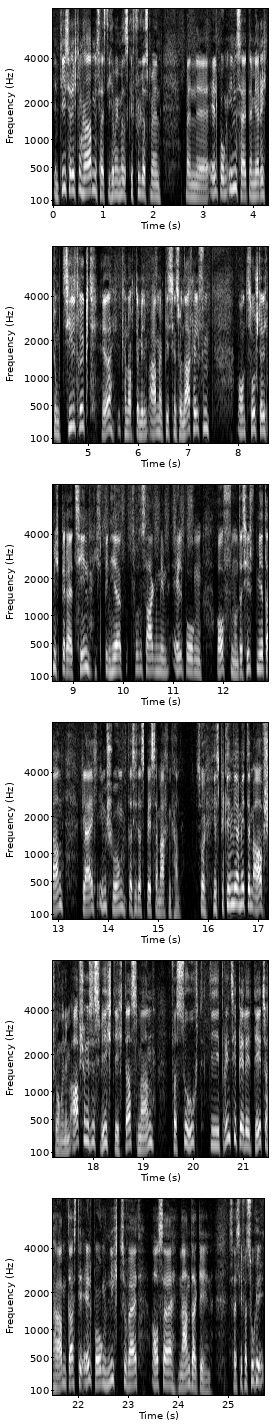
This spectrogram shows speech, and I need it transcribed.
in diese Richtung haben. Das heißt, ich habe immer das Gefühl, dass mein, meine Ellbogeninnenseite mehr Richtung Ziel drückt. Ja, ich kann auch da mit dem Arm ein bisschen so nachhelfen. Und so stelle ich mich bereits hin. Ich bin hier sozusagen mit dem Ellbogen offen und das hilft mir dann gleich im Schwung, dass ich das besser machen kann. So, jetzt beginnen wir mit dem Aufschwung. Und Im Aufschwung ist es wichtig, dass man versucht, die prinzipielle Idee zu haben, dass die Ellbogen nicht zu weit auseinander gehen. Das heißt, ich versuche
